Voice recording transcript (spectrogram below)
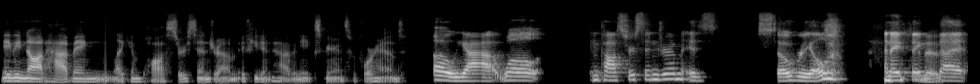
maybe not having like imposter syndrome if you didn't have any experience beforehand. Oh yeah. Well imposter syndrome is so real. And i think that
